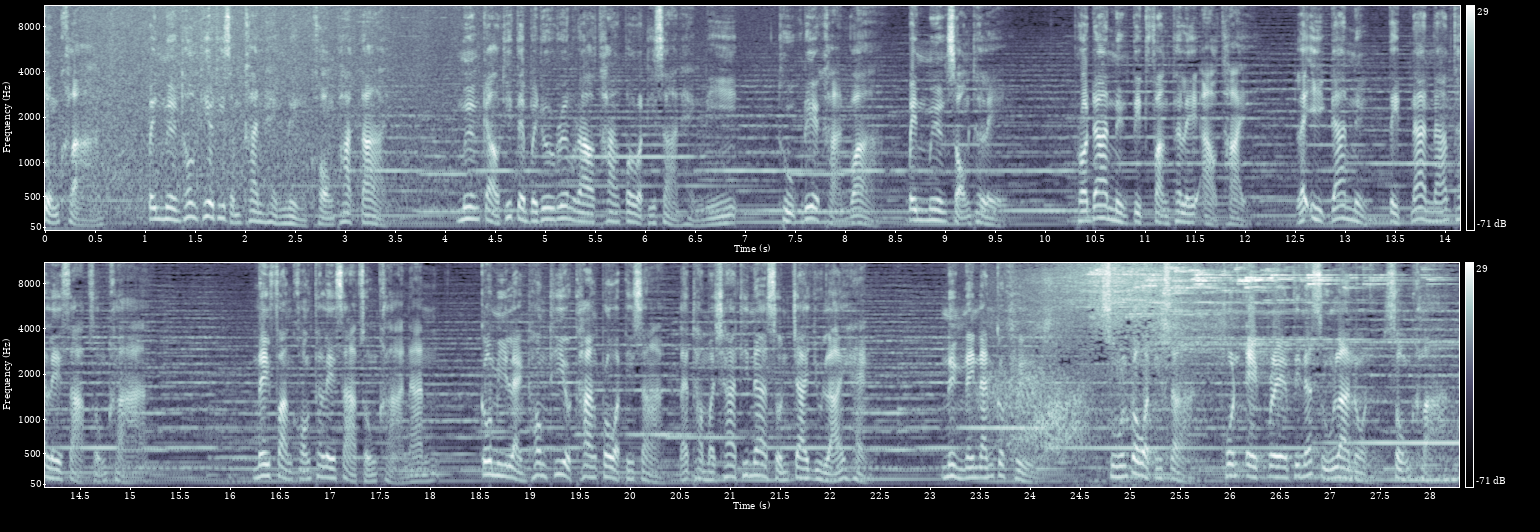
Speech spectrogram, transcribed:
สงขลาเป็นเมืองท่องเที่ยวที่สำคัญแห่งหนึ่งของภาคใต้ เมืองเก่าที่เต็มไปด้วยเรื่องราวทางประวัติศาสตร์แห่งนี้ ถูกเรียกขานว่าเป็นเมืองสองทะเล เพราะด้านหนึ่งติดฝั่งทะเลอ่าวไทย และอีกด้านหนึ่งติดหน้าน้ำทะเลสาบสงขลา ในฝั่งของทะเลสาบสงขลานั้น ก็มีแหล่งท่องเที่ยวทางประวัติศาสตร์ และธรรมชาติที่น่าสนใจอยู่หลายแห่ง หนึ่งในนั้นก็คือ ศูนย์ประวัติศาสตร์พลเอกเปรมตินสูรานนท์สงขลา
